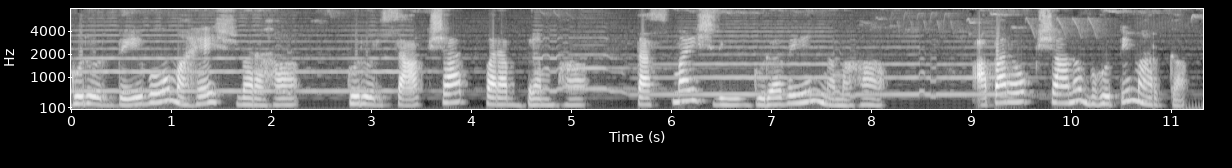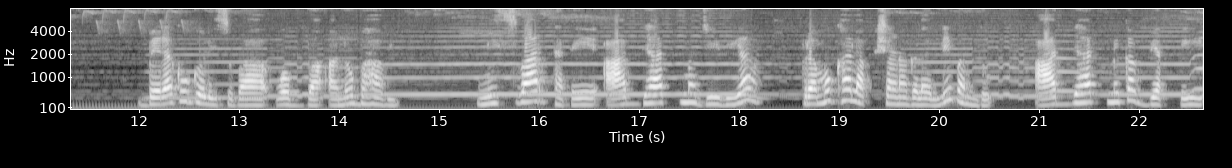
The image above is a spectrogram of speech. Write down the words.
ಗುರುರ್ ದೇವೋ ಮಹೇಶ್ವರ ಗುರುರ್ ಸಾಕ್ಷಾತ್ ಪರಬ್ರಹ್ಮ, ತಸ್ಮೈ ಶ್ರೀ ಗುರವೇ ನಮಃ. ಅಪರೋಕ್ಷಾನುಭೂತಿ ಮಾರ್ಗ. ಬೆರಗುಗೊಳಿಸುವ ಒಬ್ಬ ಅನುಭಾವಿ. ನಿಸ್ವಾರ್ಥತೆ ಆಧ್ಯಾತ್ಮ ಜೀವಿಯ ಪ್ರಮುಖ ಲಕ್ಷಣಗಳಲ್ಲಿ ಒಂದು. ಆಧ್ಯಾತ್ಮಿಕ ವ್ಯಕ್ತಿ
